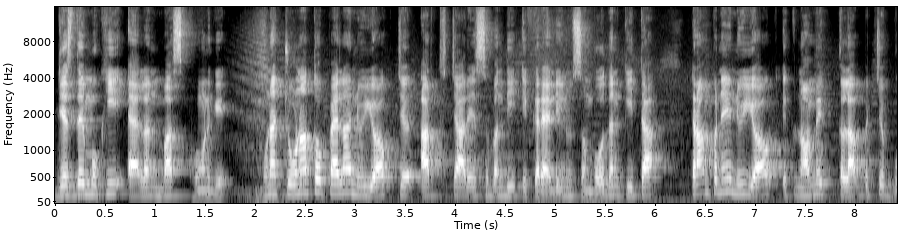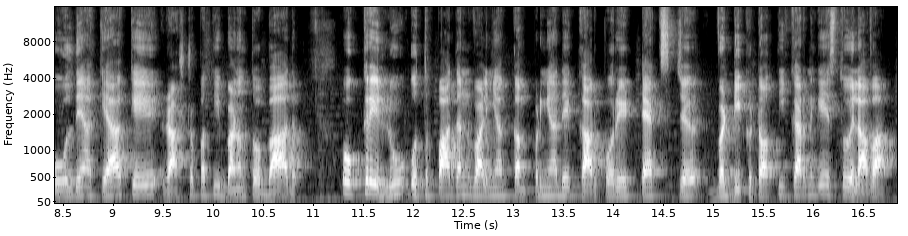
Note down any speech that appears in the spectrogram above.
ਜਿਸ ਦੇ ਮੁਖੀ ਐਲਨ ਮਸਕ ਹੋਣਗੇ। ਉਹਨਾਂ ਚੋਣਾਂ ਤੋਂ ਪਹਿਲਾਂ ਨਿਊਯਾਰਕ 'ਚ ਅਰਥਚਾਰੇ ਸੰਬੰਧੀ ਇੱਕ ਰੈਲੀ ਨੂੰ ਸੰਬੋਧਨ ਕੀਤਾ। ਟਰੰਪ ਨੇ ਨਿਊਯਾਰਕ ਇਕਨੋਮਿਕ ਕਲੱਬ 'ਚ ਬੋਲਦਿਆਂ ਕਿਹਾ ਕਿ ਰਾਸ਼ਟਰਪਤੀ ਬਣਨ ਤੋਂ ਬਾਅਦ ਉਹ ਘਰੇਲੂ ਉਤਪਾਦਨ ਵਾਲੀਆਂ ਕੰਪਨੀਆਂ ਦੇ ਕਾਰਪੋਰੇਟ ਟੈਕਸ 'ਚ ਵੱਡੀ ਕਟੌਤੀ ਕਰਨਗੇ। ਇਸ ਤੋਂ ਇਲਾਵਾ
